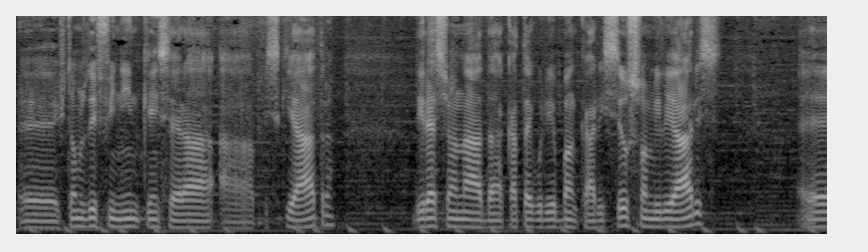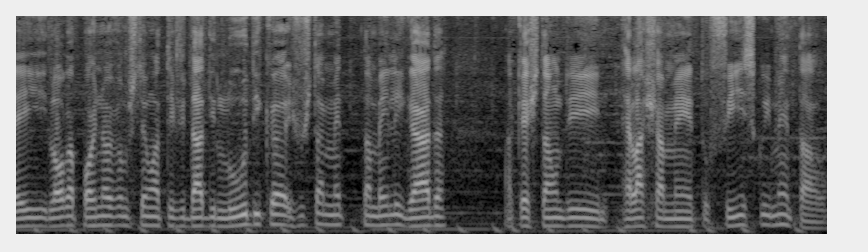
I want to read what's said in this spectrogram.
é, estamos definindo quem será a psiquiatra, direcionada à categoria bancária e seus familiares. É, e logo após nós vamos ter uma atividade lúdica, justamente também ligada à questão de relaxamento físico e mental.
